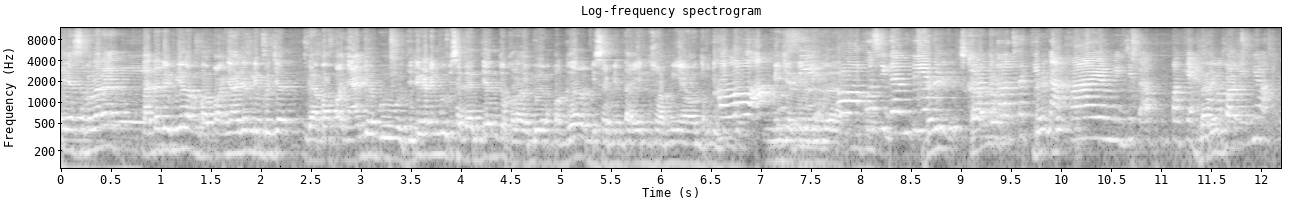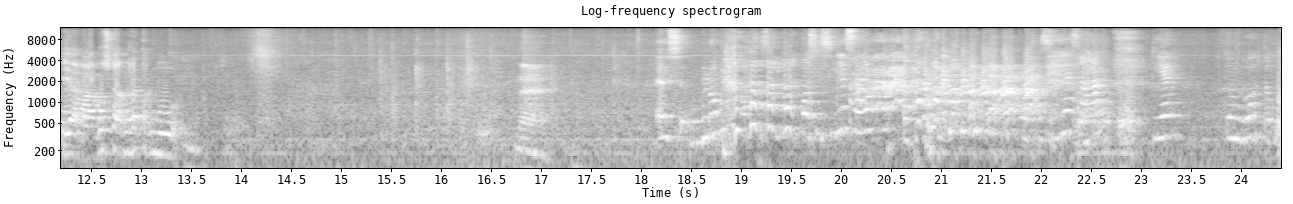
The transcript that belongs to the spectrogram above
iya sebenarnya tadi ada yang bilang bapaknya aja yang dipijat, nggak bapaknya aja bu. Jadi kan ibu bisa gantian tuh kalau ibu yang pegel bisa mintain suaminya untuk kalau dipijat, aku mijetin sih juga. kalau aku sih ganti yang Dari- sekarang kan- ngeretek kita dari- kak yang mijit aku pakai Dari kalau pak, aku iya kalau aku suka ngeretek bu. Nah, Eh, belum posisi- posisinya salah posisinya salah ya tunggu tunggu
